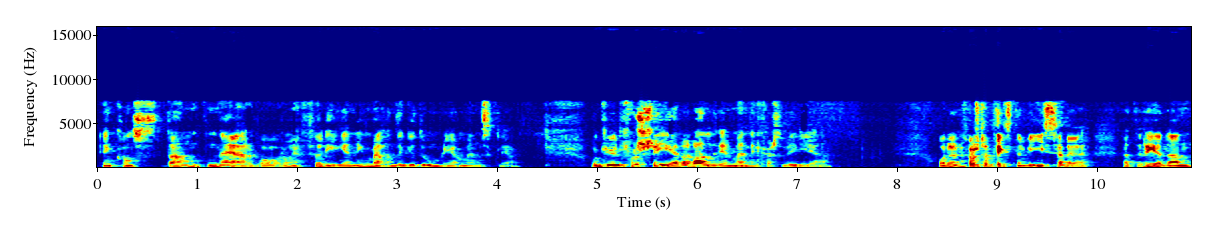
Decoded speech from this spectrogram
en konstant närvaro, en förening mellan det gudomliga och mänskliga. Och Gud forcerar aldrig en människas vilja. Och den första texten visar det, att redan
